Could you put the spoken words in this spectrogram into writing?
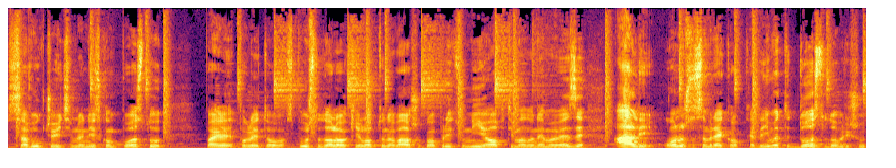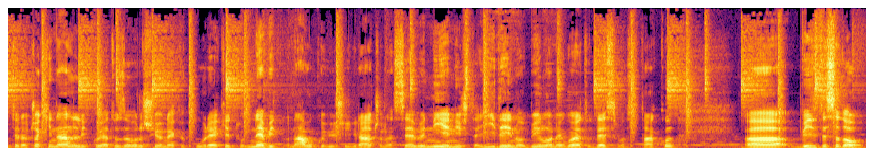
sa Vukčevićem na niskom postu, pa pogledajte ovo, spušta dole ok loptu na Valšu Koprivicu, nije optimalno, nema veze, ali ono što sam rekao, kada imate dosta dobrih šutera, čak i Naneli koji je to završio nekako u reketu, nebitno, navuko je više igrača na sebe, nije ništa idejno bilo, nego eto, desilo se tako. Uh, vidite sad ovo,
